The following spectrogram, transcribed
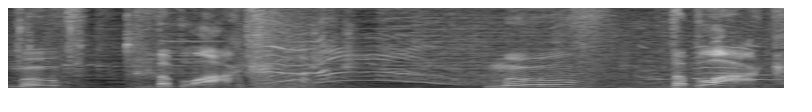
Move the block. Move the block.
